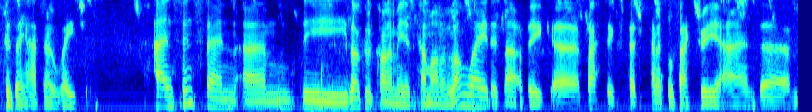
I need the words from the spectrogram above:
because they had no wages. And since then, um, the local economy has come on a long way. There's now a big uh, plastics petrochemical factory and um,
